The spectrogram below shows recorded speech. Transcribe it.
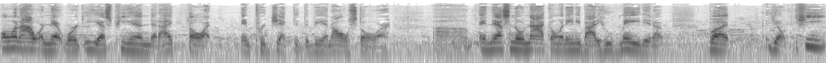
on our network ESPN that I thought and projected to be an All Star, um, and that's no knock on anybody who made it. up, but you know, he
